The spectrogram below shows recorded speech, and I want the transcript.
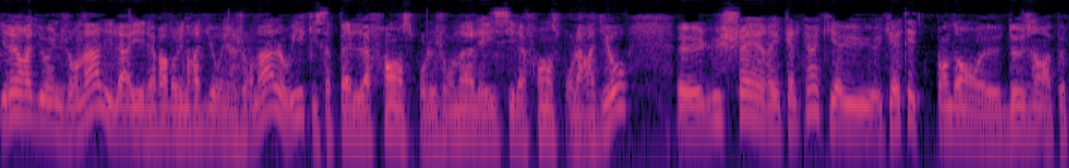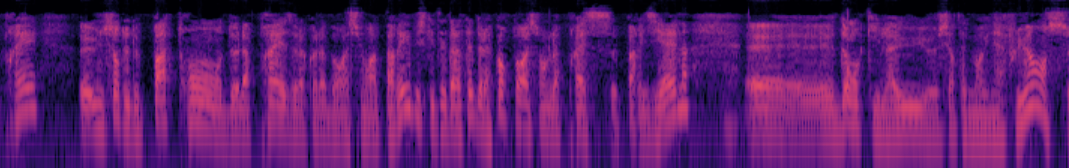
Il a une radio et un journal, il a, il a pardon, une radio et un journal, oui, qui s'appelle La France pour le journal et ici La France pour la radio. Euh, Lucher est quelqu'un qui a été pendant euh, deux ans à peu près euh, une sorte de patron de la presse de la collaboration à Paris, puisqu'il était à la tête de la corporation de la presse parisienne. Donc il a eu certainement une influence,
